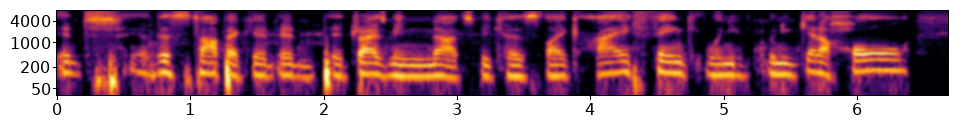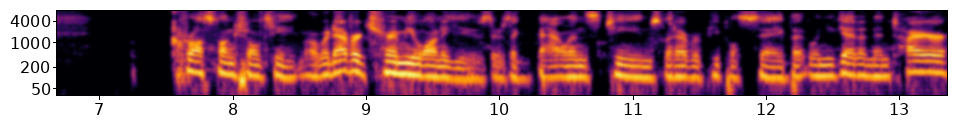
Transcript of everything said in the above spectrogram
it you know, this topic it, it it drives me nuts because like I think when you when you get a whole cross-functional team or whatever term you want to use there's like balanced teams whatever people say but when you get an entire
